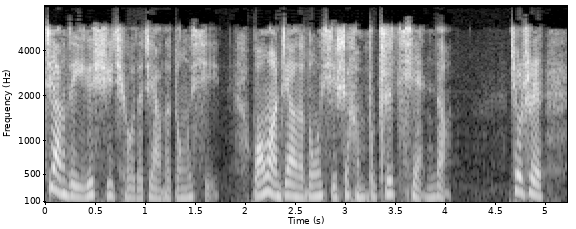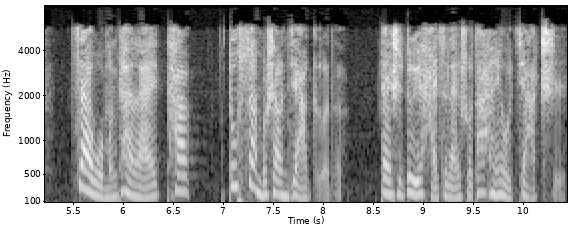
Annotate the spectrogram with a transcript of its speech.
这样的一个需求的这样的东西，往往这样的东西是很不值钱的，就是在我们看来，它都算不上价格的，但是对于孩子来说，它很有价值。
